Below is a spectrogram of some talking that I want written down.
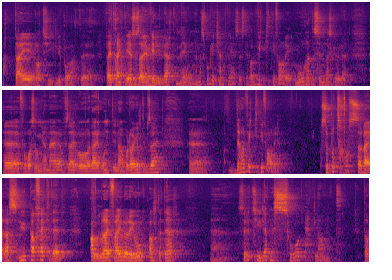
at de var tydelige på. At eh, de trengte Jesus, og de ville at vi ungene skulle bli kjent med Jesus. Det var viktig for dem. Mor hadde søndagsskole. Eh, for oss ungene og de rundt i nabolaget. Eh, det var viktig for dem. Så på tross av deres uperfekthet, alle de feilene de gjorde, alt dette eh, så er det tydelig at vi så et eller annet. Det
